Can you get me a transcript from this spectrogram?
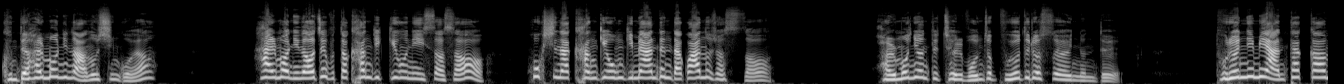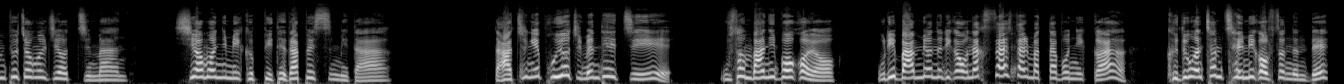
근데 할머니는 안 오신 거야? 할머니는 어제부터 감기 기운이 있어서 혹시나 감기 옮기면 안 된다고 안 오셨어. 할머니한테 제일 먼저 보여드렸어야 했는데. 도련님이 안타까운 표정을 지었지만 시어머님이 급히 대답했습니다. 나중에 보여주면 되지. 우선 많이 먹어요. 우리 맏며느리가 워낙 쌀쌀 맞다 보니까 그동안 참 재미가 없었는데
